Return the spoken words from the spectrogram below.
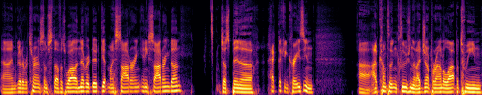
I'm going to return some stuff as well. I never did get my soldering, any soldering done. Just been uh, hectic and crazy, and uh, I've come to the conclusion that I jump around a lot between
